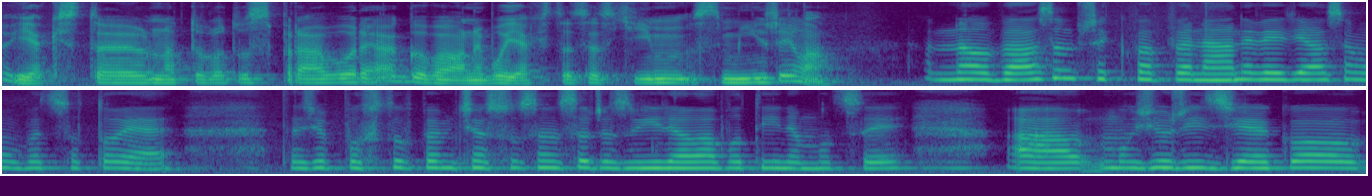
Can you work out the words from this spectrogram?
Jak jste na tohleto zprávu reagovala, nebo jak jste se s tím smířila? No, byla jsem překvapená, nevěděla jsem vůbec, co to je. Takže postupem času jsem se dozvídala o té nemoci a můžu říct, že jako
